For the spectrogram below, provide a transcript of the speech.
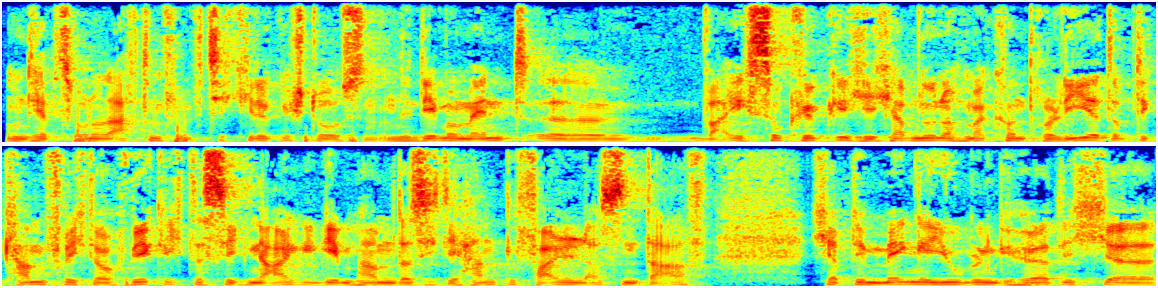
Und ich habe 258 Kilo gestoßen. Und in dem Moment äh, war ich so glücklich, ich habe nur noch mal kontrolliert, ob die Kampfrichter auch wirklich das Signal gegeben haben, dass ich die Handel fallen lassen darf. Ich habe die Menge jubeln gehört. Ich äh,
